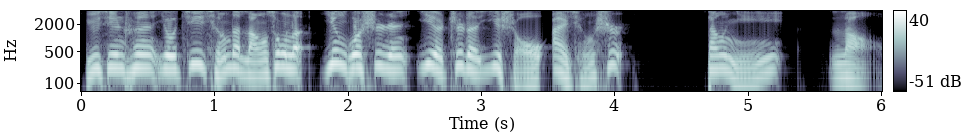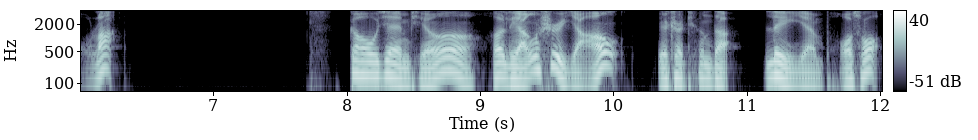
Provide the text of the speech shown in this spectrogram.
于新春又激情地朗诵了英国诗人叶芝的一首爱情诗：“当你老了。”高建平和梁世阳也是听得泪眼婆娑。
